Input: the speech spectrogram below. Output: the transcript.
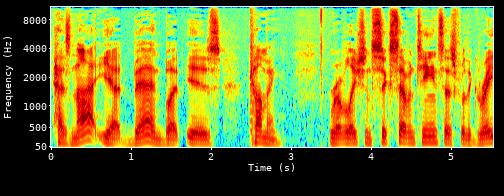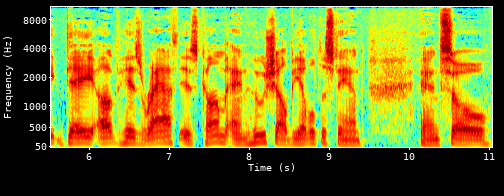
has not yet been, but is coming. Revelation 6:17 says for the great day of his wrath is come and who shall be able to stand and so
